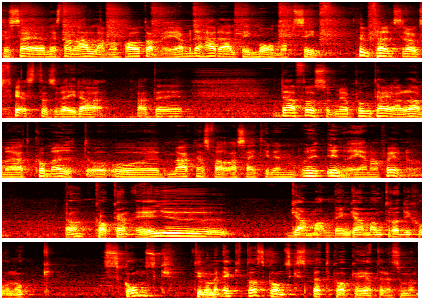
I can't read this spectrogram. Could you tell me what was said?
det säger nästan alla man pratar med. Ja men det hade alltid mormor på sin födelsedagsfest och så vidare. Att det är därför som jag punkterade det där med att komma ut och, och marknadsföra sig till den yngre generationen. Ja, kakan är ju gammal. Det är en gammal tradition och skånsk, till och med äkta skånsk spettkaka heter det som en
